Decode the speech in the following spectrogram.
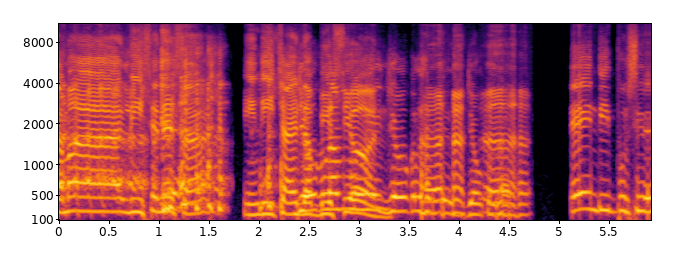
Sa mga listeners ha, hindi child joke abuse yun. yun. Joke lang yun. Joke lang. Eh, hindi po sila.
